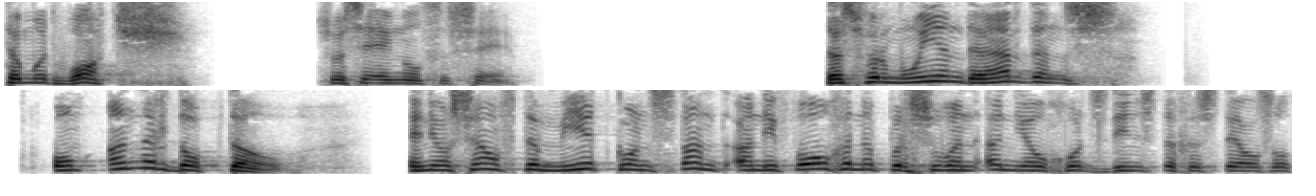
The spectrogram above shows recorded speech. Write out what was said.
te moet watch soos die Engelse sê. Dis vermoeiend derdens om ander dop te hou en jouself te meet konstant aan die volgende persoon in jou godsdienstige stelsel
